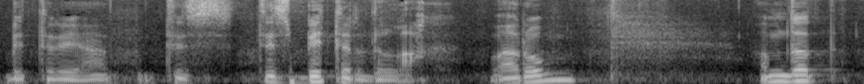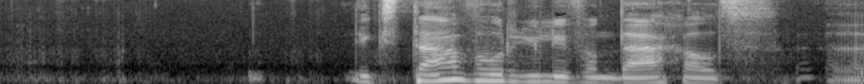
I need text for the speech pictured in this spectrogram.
bittere ja, het is, het is bitter de lach. Waarom? Omdat ik sta voor jullie vandaag als uh,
